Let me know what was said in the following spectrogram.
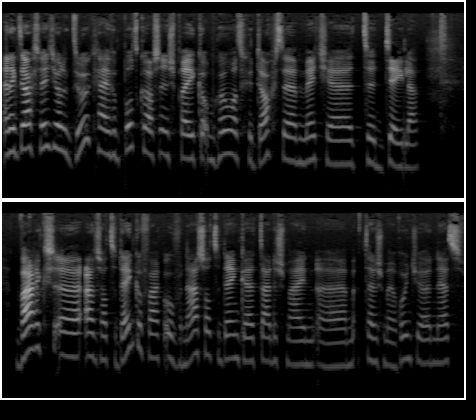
en ik dacht, weet je wat ik doe? Ik ga even een podcast inspreken om gewoon wat gedachten met je te delen. Waar ik aan zat te denken, of waar ik over na zat te denken tijdens mijn, tijdens mijn rondje net,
